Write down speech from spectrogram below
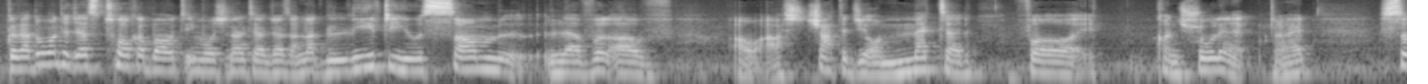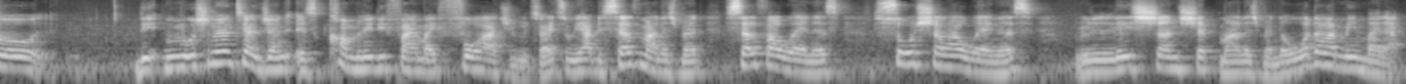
because I don't want to just talk about emotional intelligence and not leave to you some level of our strategy or method for controlling it. Right. So the emotional intelligence is commonly defined by four attributes, right? So we have the self management, self awareness, social awareness, relationship management. Now, what do I mean by that?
